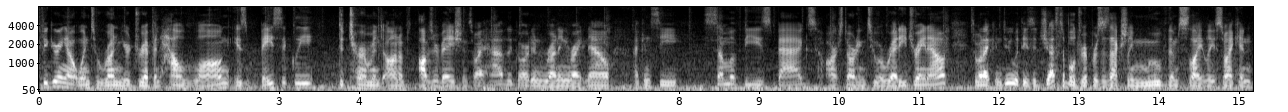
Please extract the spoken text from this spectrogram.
figuring out when to run your drip and how long is basically determined on observation. So I have the garden running right now. I can see some of these bags are starting to already drain out. So what I can do with these adjustable drippers is actually move them slightly so I can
